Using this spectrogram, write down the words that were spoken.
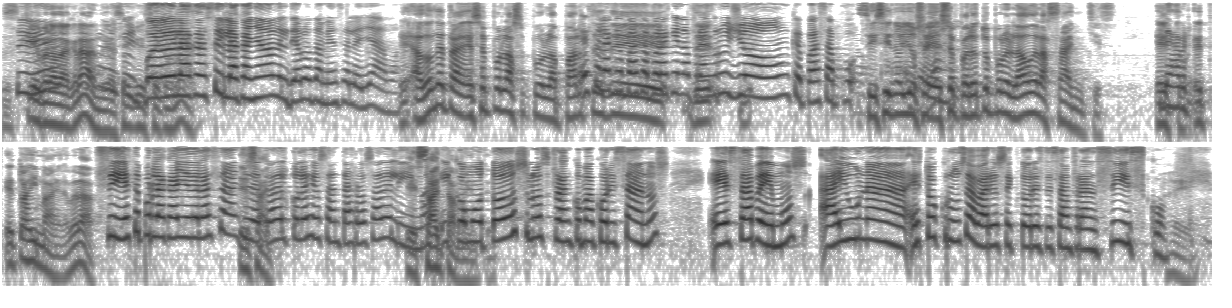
Sí. Quebrada grande. así Sí, que se pues, la, sí, la cañada del diablo también se le llama. Eh, ¿A dónde está? Ese es por la, por la parte Esa es la que de- pasa por aquí en la Fran Grullón, que pasa por... Sí, sí, no, yo sé. Ese, pero esto es por el lado de las Sánchez. Esto, et- estas imágenes, ¿verdad? Sí, este por la calle de la Sánchez, Exacto. detrás del Colegio Santa Rosa de Lima. Y como todos los franco-macorizanos eh, sabemos, hay una, esto cruza varios sectores de San Francisco. Sí.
